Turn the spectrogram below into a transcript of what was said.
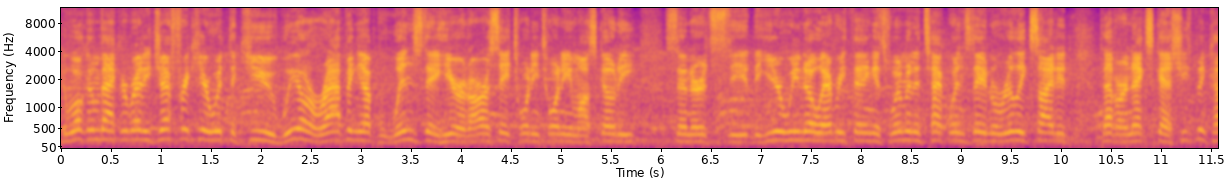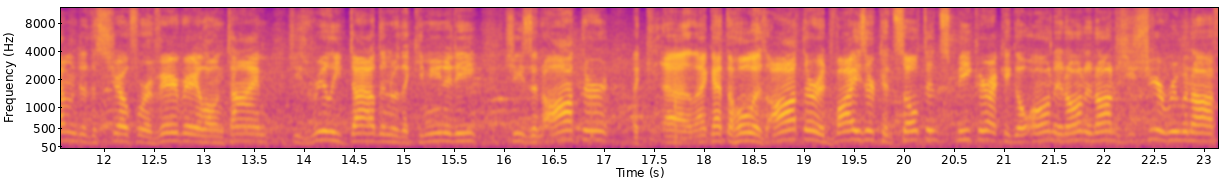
Hey, welcome back everybody. Jeff Frick here with theCUBE. We are wrapping up Wednesday here at RSA 2020 in Moscone Center. It's the, the year we know everything. It's Women in Tech Wednesday and we're really excited to have our next guest. She's been coming to the show for a very, very long time. She's really dialed into the community. She's an author, uh, I got the whole as author, advisor, consultant, speaker. I could go on and on and on. She's Shira Rubinoff.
